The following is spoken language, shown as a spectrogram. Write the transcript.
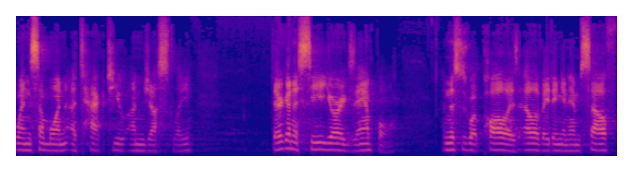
when someone attacked you unjustly. They're going to see your example. And this is what Paul is elevating in himself.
